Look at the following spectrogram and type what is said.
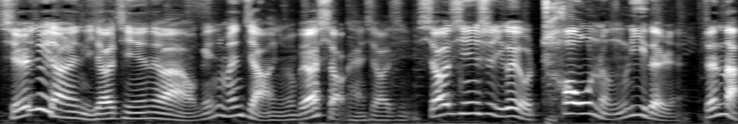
其实就像李肖钦，对吧？我跟你们讲，你们不要小看肖钦，肖钦是一个有超能力的人，真的，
